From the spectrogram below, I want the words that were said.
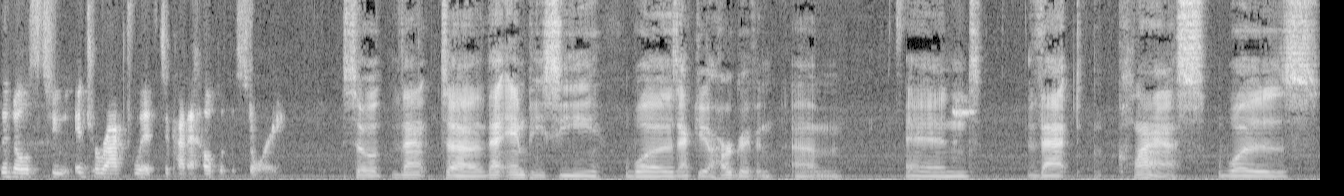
the Gnolls to interact with to kind of help with the story? so that uh, that NPC was actually a Hargraven, um, and that class was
